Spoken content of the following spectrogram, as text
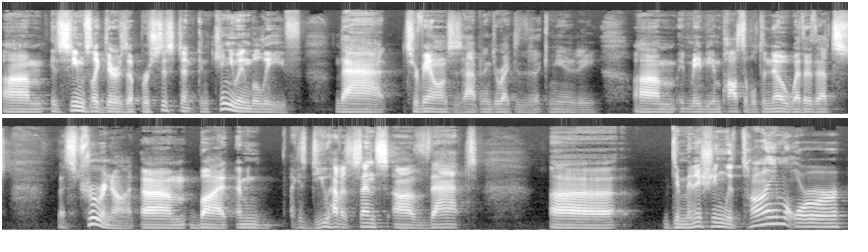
Um, it seems like there's a persistent, continuing belief that surveillance is happening directly to that community. Um, it may be impossible to know whether that's that's true or not. Um, but I mean, I guess, do you have a sense of that uh, diminishing with time, or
